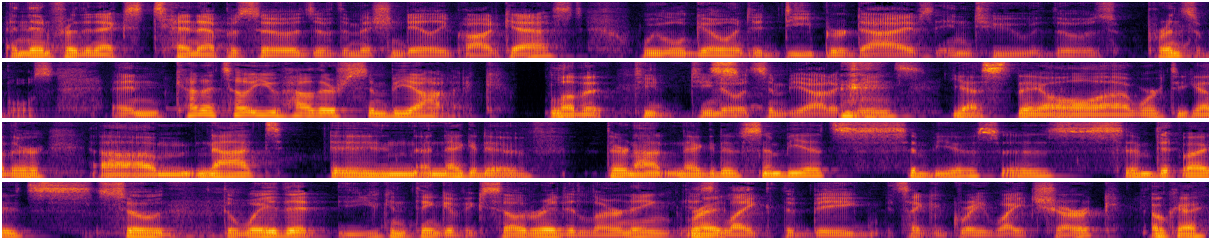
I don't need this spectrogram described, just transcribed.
And then for the next 10 episodes of the Mission Daily podcast, we will go into deeper dives into those principles and kind of tell you how they're symbiotic. Love it. Do, do you know what symbiotic means? Yes, they all uh, work together. Um, not in a negative. They're not negative symbiotes, symbiosis, symbiotes. So the way that you can think of accelerated learning is Right. like the big, it's like a great white shark. Okay, I'm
